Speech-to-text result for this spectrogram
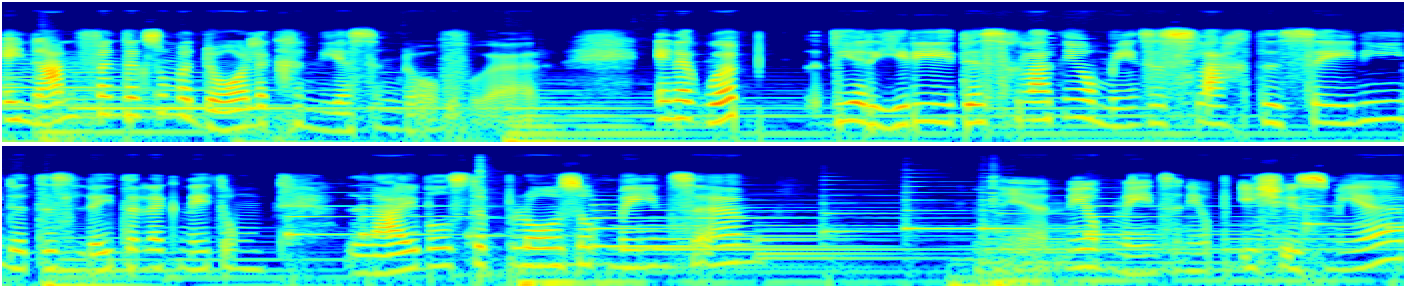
En dan vind ek sommer dadelik genesing daarvoor. En ek hoop deur hierdie dis glad nie om mense sleg te sê nie, dit is letterlik net om labels te plaas op mense. Nee, nie op mense nie, op issues meer.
